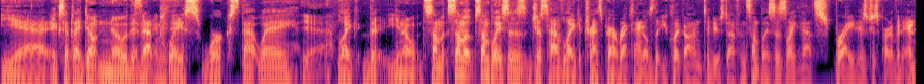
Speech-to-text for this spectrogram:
Yeah, except I don't know that that anything- place works that way. yeah, Like the you know some some some places just have like transparent rectangles that you click on to do stuff, and some places like that sprite is just part of it. And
